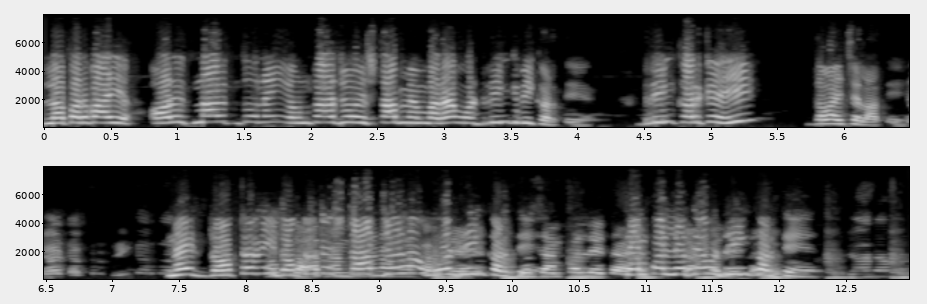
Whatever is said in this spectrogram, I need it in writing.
लापरवाही और इतना तो नहीं है उनका जो स्टाफ मेंबर है वो ड्रिंक भी करते हैं। ड्रिंक करके ही दवाई चलाते हैं। डॉक्टर नहीं डॉक्टर नहीं डॉक्टर का स्टाफ जो है ना वो ड्रिंक करते हैं। सैंपल लेता है। सैंपल लेते हैं वो ड्रिंक करते हैं।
